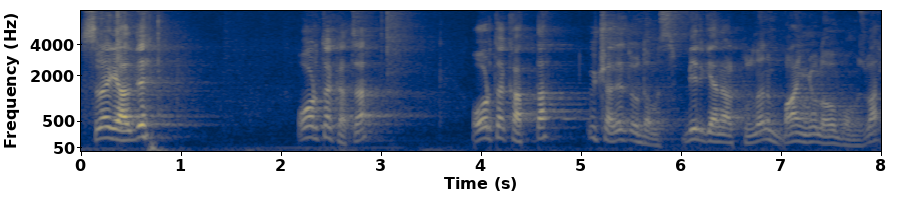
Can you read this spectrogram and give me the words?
Sıra geldi orta kata. Orta katta 3 adet odamız. Bir genel kullanım banyo lavabomuz var.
